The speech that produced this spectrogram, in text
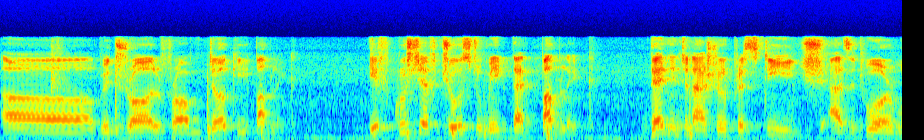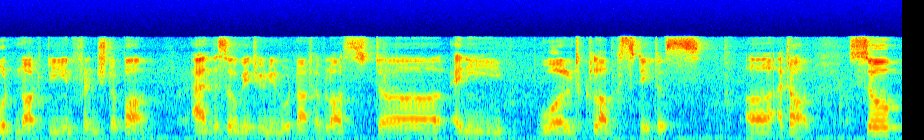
uh, withdrawal from Turkey public. If Khrushchev chose to make that public, then international prestige, as it were, would not be infringed upon, and the Soviet Union would not have lost uh, any world club status uh, at all. So,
